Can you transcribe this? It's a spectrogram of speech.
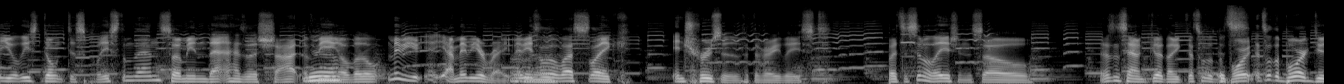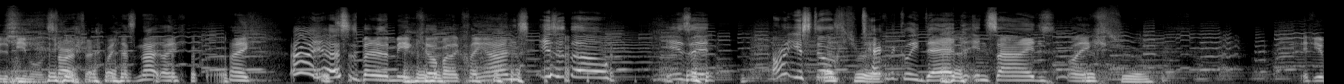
you at least don't displace them then. So I mean, that has a shot of Yeah. being a little. Maybe, yeah, maybe you're right. Maybe it's a oh, little less like intrusive at the very least. But it's assimilation, so. It doesn't sound good. Like that's what the It's- Borg. That's what the Borg do to people in Star Trek. Like that's not like like, oh yeah, this is better than being killed by the Klingons. Is it though? Is it? Aren't you still technically dead inside? Like, That's true. if you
